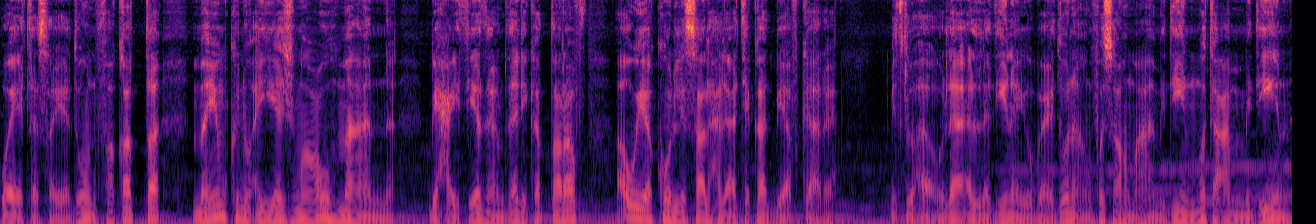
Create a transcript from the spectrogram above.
ويتصيدون فقط ما يمكن أن يجمعوه معا. بحيث يدعم ذلك الطرف أو يكون لصالح الاعتقاد بأفكاره. مثل هؤلاء الذين يبعدون أنفسهم عامدين متعمدين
